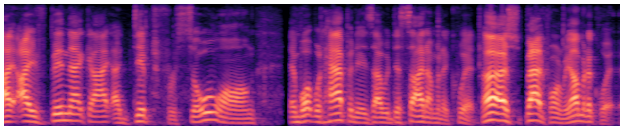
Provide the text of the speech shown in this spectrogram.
I, have been that guy. I dipped for so long. And what would happen is I would decide I'm going to quit. Ah, it's bad for me. I'm going to quit.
